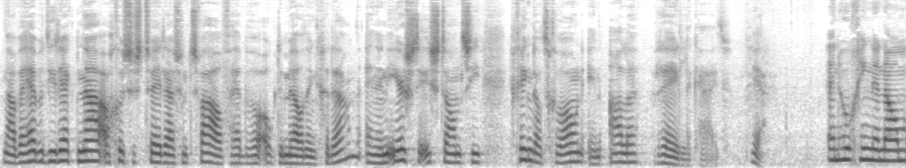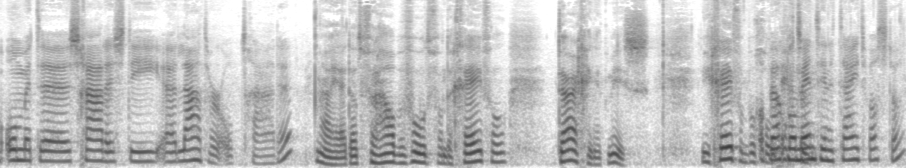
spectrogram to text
nou, we hebben direct na augustus 2012 hebben we ook de melding gedaan. En in eerste instantie ging dat gewoon in alle redelijkheid. Ja. En hoe ging de NAM om met de schades die uh, later optraden? Nou ja, dat verhaal bijvoorbeeld van de gevel, daar ging het mis. Die gevel begon. Op welk moment in de tijd was dat?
